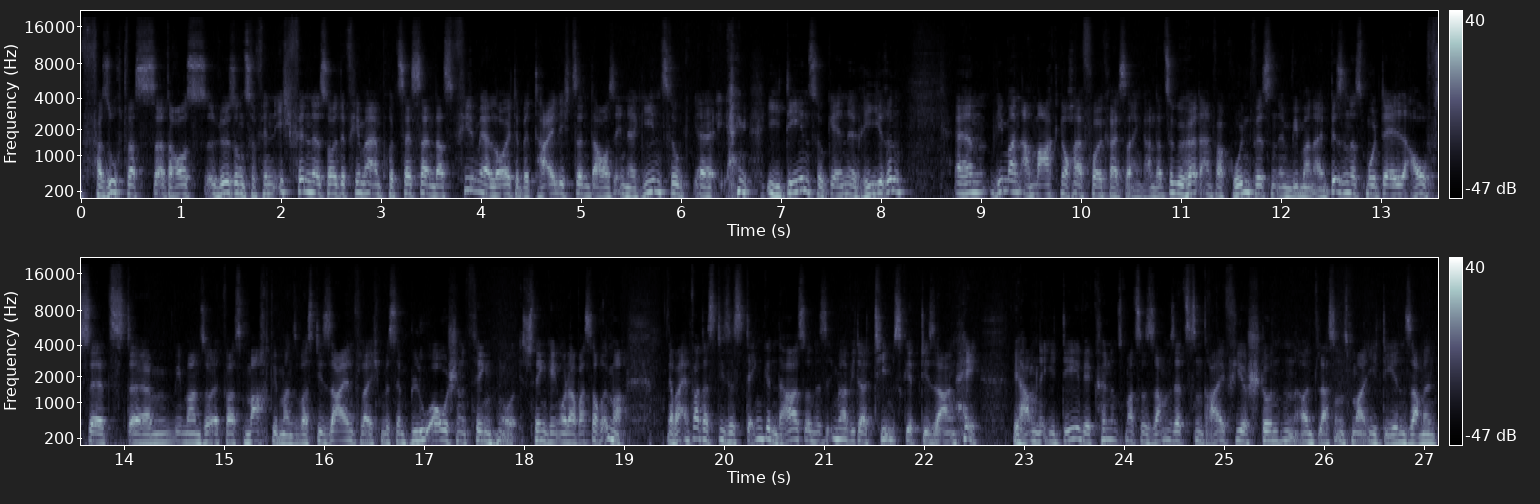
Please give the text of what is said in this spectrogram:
versucht, was daraus Lösungen zu finden. Ich finde, es sollte vielmehr ein Prozess sein, dass viel mehr Leute beteiligt sind, daraus Energien zu, äh, Ideen zu generieren ähm, wie man am Markt noch erfolgreich sein kann. Dazu gehört einfach Grundwissen, wie man ein Businessmodell aufsetzt, ähm, wie man so etwas macht, wie man sowas designt, vielleicht ein bisschen Blue Ocean Thinking oder was auch immer. Aber einfach, dass dieses Denken da ist und es immer wieder Teams gibt, die sagen, hey, wir haben eine Idee, wir können uns mal zusammensetzen, drei, vier Stunden und lass uns mal Ideen sammeln,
